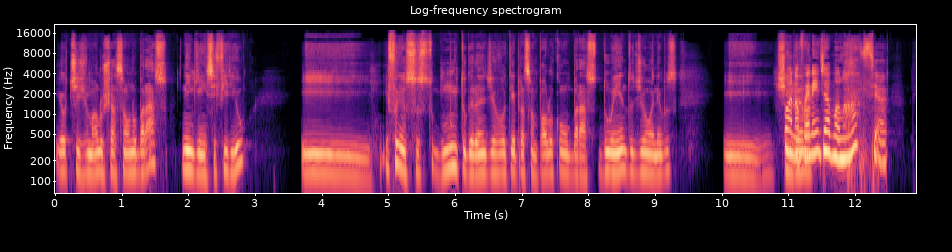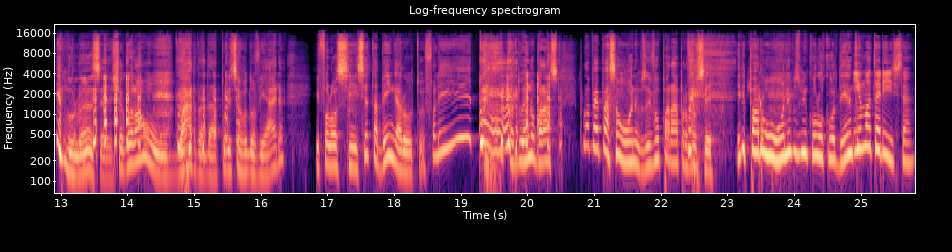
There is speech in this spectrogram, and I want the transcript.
eu tive uma luxação no braço, ninguém se feriu, e, e foi um susto muito grande. Eu voltei para São Paulo com o braço doendo de ônibus e Pô, não xingando foi nem de ambulância? e ambulância. Chegou lá um guarda da polícia rodoviária e falou assim: Você tá bem, garoto? Eu falei: "Ih, Tô, tá doendo o braço. Falou: Vai passar um ônibus, eu vou parar pra você. Ele parou um ônibus, me colocou dentro. E o motorista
